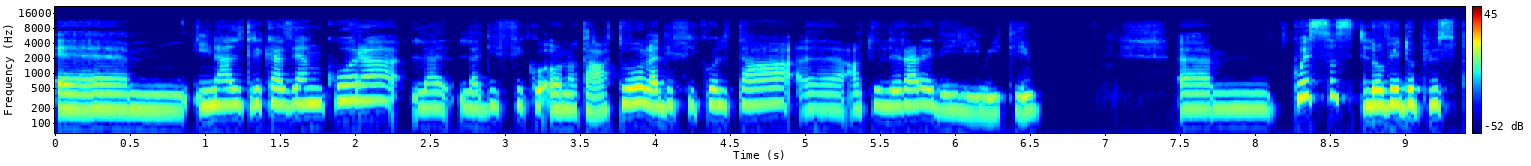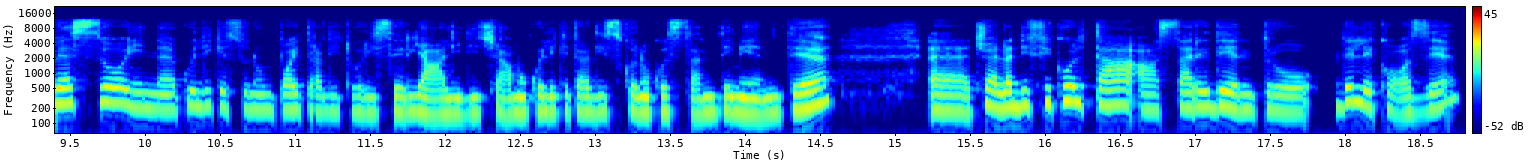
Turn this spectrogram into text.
Ehm, in altri casi ancora la, la diffico- ho notato la difficoltà eh, a tollerare dei limiti. Ehm, questo lo vedo più spesso in quelli che sono un po' i traditori seriali, diciamo, quelli che tradiscono costantemente, eh, cioè la difficoltà a stare dentro delle cose,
